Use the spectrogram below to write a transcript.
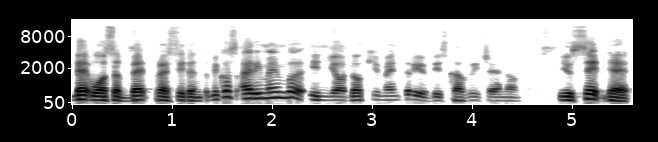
that was a bad precedent? Because I remember in your documentary of Discovery Channel, you said that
